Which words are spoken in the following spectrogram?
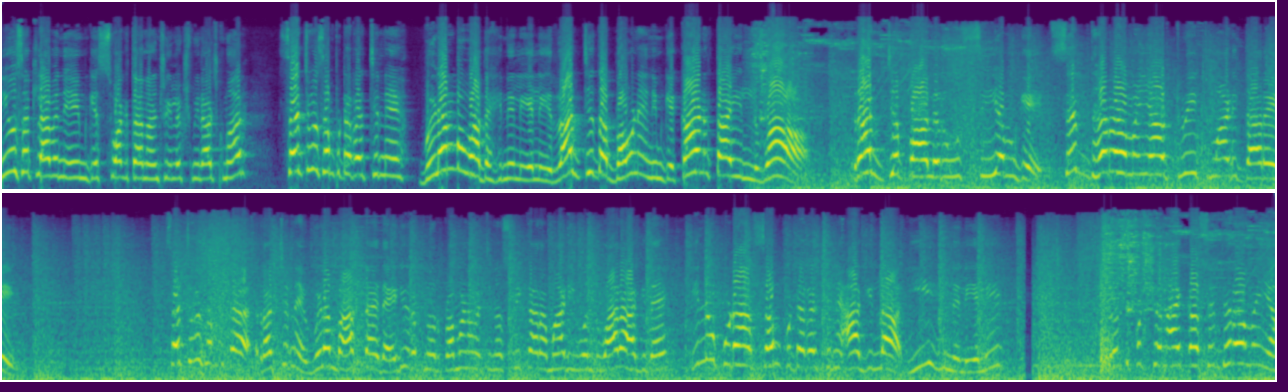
ನ್ಯೂಸ್ ಅಟ್ ಲೆವೆನ್ ಎಎಂಗೆ ಸ್ವಾಗತ. ನಾನು ಶ್ರೀಲಕ್ಷ್ಮಿ ರಾಜ್ಕುಮಾರ್. ಸಚಿವ ಸಂಪುಟ ರಚನೆ ವಿಳಂಬವಾದ ಹಿನ್ನೆಲೆಯಲ್ಲಿ ರಾಜ್ಯದ ಬವಣೆ ನಿಮಗೆ ಕಾಣ್ತಾ ಇಲ್ವಾ? ರಾಜ್ಯಪಾಲರು ಸಿಎಂಗೆ ಸಿದ್ದರಾಮಯ್ಯ ಟ್ವೀಟ್ ಮಾಡಿದ್ದಾರೆ. ಸಚಿವ ಸಂಪುಟ ರಚನೆ ವಿಳಂಬ ಆಗ್ತಾ ಇದೆ. ಯಡಿಯೂರಪ್ಪನವರು ಪ್ರಮಾಣ ವಚನ ಸ್ವೀಕಾರ ಮಾಡಿ ಒಂದು ವಾರ ಆಗಿದೆ. ಇನ್ನೂ ಕೂಡ ಸಂಪುಟ ರಚನೆ ಆಗಿಲ್ಲ. ಈ ಹಿನ್ನೆಲೆಯಲ್ಲಿ ಪ್ರತಿಪಕ್ಷ ನಾಯಕ ಸಿದ್ದರಾಮಯ್ಯ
